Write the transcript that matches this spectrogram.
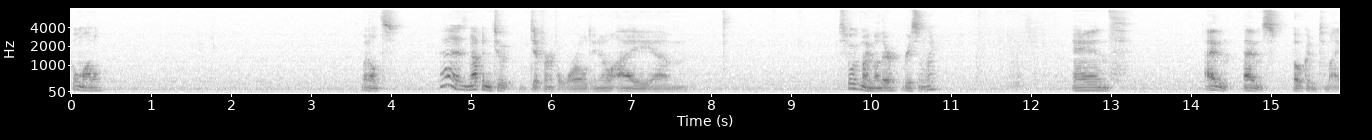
Cool model. What else? Eh, it's not been too different of a world, you know. I um, spoke with my mother recently, and I haven't I haven't spoken to my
